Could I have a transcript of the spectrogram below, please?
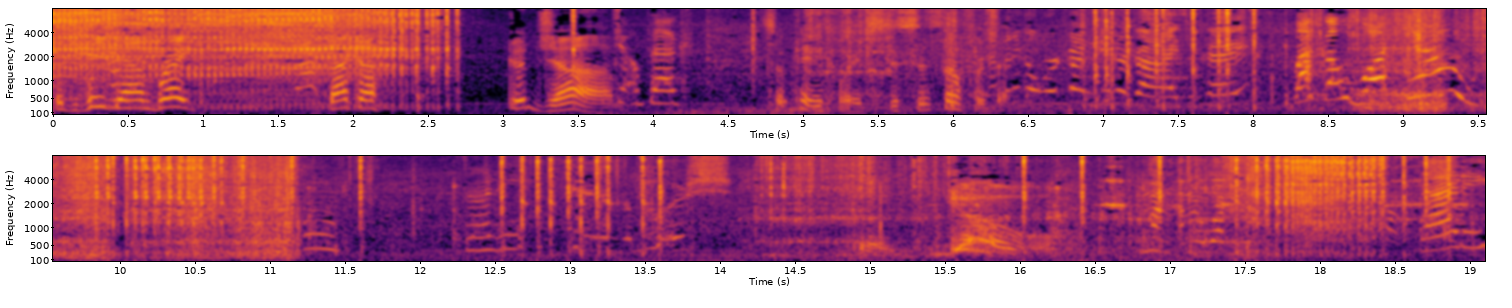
Put your feet down. Break. Becca. Good job. It's okay. Wait, just sit still for a I'm second. gonna go work on dinner, guys. Okay? Back up, what now? Oh, Daddy, get in the bush. Okay. Go. Come on, I'm gonna walk. Daddy,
